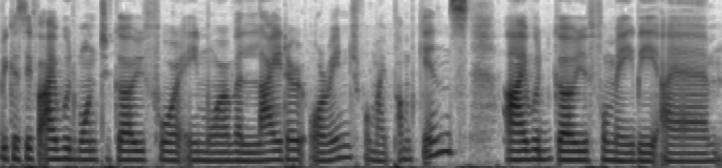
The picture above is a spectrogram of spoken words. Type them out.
because if I would want to go for a more of a lighter orange for my pumpkins I would go for maybe um,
